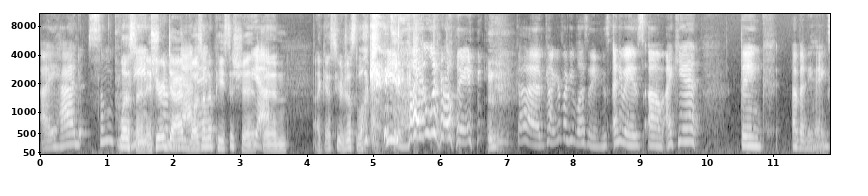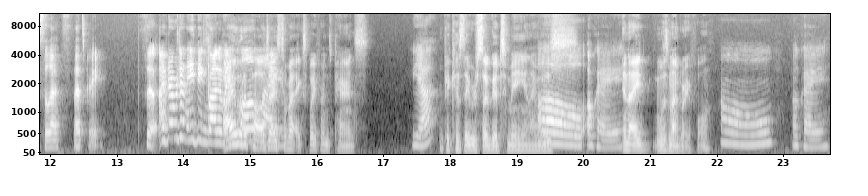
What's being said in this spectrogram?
I had some. Listen, if your dad traumatic- wasn't a piece of shit, Yeah. then I guess you're just lucky. Yeah, I literally. God, count your fucking blessings. Anyways, um, I can't think of anything, so that's that's great. So I've never done anything wrong in my I would apologize life. to my ex-boyfriend's parents Yeah. because they were so good to me, and I was, Oh, okay. and I was not grateful. Oh, okay.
